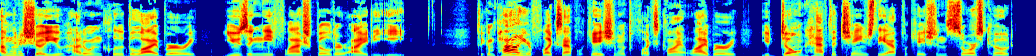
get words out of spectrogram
I'm going to show you how to include the library using the Flash Builder IDE. To compile your Flex application with the Flex Client library, you don't have to change the application's source code,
